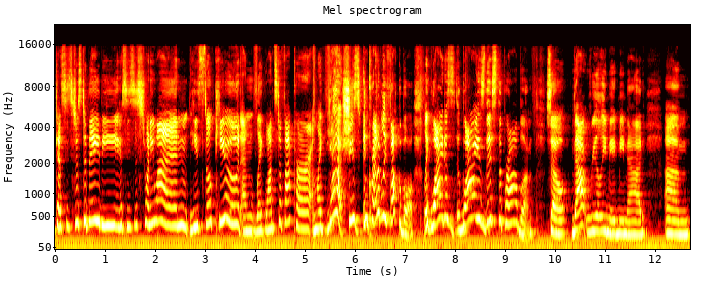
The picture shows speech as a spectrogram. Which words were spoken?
guess he's just a baby. Guess he's just 21. He's still cute and like wants to fuck her. I'm like, yeah, she's incredibly fuckable. Like, why does why is this the problem? So that really made me mad um,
